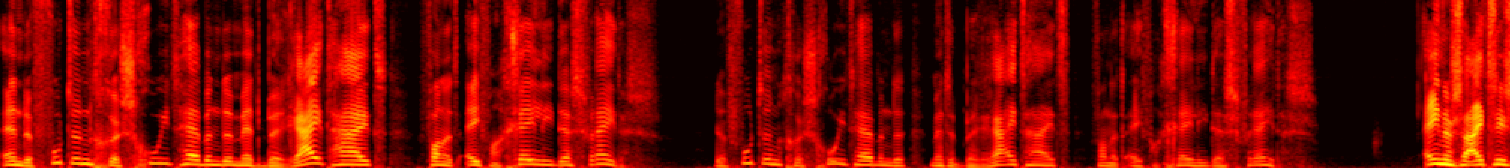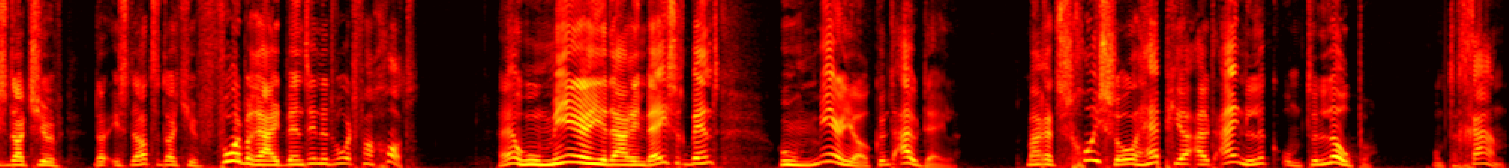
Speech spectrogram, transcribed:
En de voeten geschoeid hebbende met bereidheid van het evangelie des vredes. De voeten geschoeid hebbende met de bereidheid van het evangelie des vredes. Enerzijds is dat, je, is dat dat je voorbereid bent in het woord van God. hoe meer je daarin bezig bent, hoe meer je ook kunt uitdelen. Maar het schoeisel heb je uiteindelijk om te lopen, om te gaan.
